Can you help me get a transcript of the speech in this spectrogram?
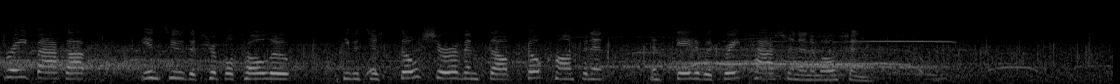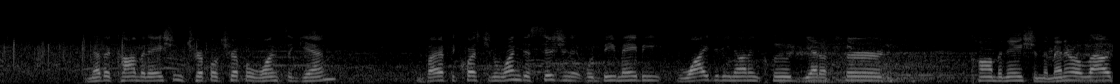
straight back up into the triple toe loop. He was just so sure of himself, so confident, and skated with great passion and emotion. Another combination, triple, triple once again. If I have to question one decision, it would be maybe why did he not include yet a third combination. The men are allowed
